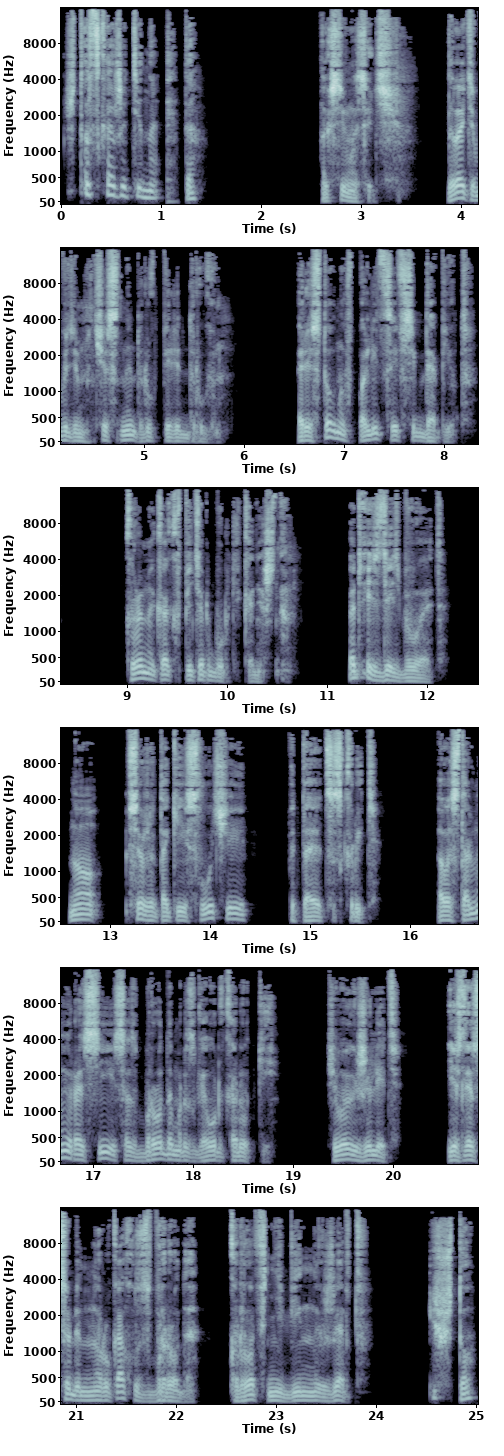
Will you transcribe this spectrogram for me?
Что скажете на это? Максим Васильевич, давайте будем честны друг перед другом. Арестованных в полиции всегда бьют. Кроме как в Петербурге, конечно. Хотя и здесь бывает. Но все же такие случаи пытаются скрыть. А в остальной России со сбродом разговор короткий. Чего их жалеть, если особенно на руках у сброда кровь невинных жертв? — И что?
